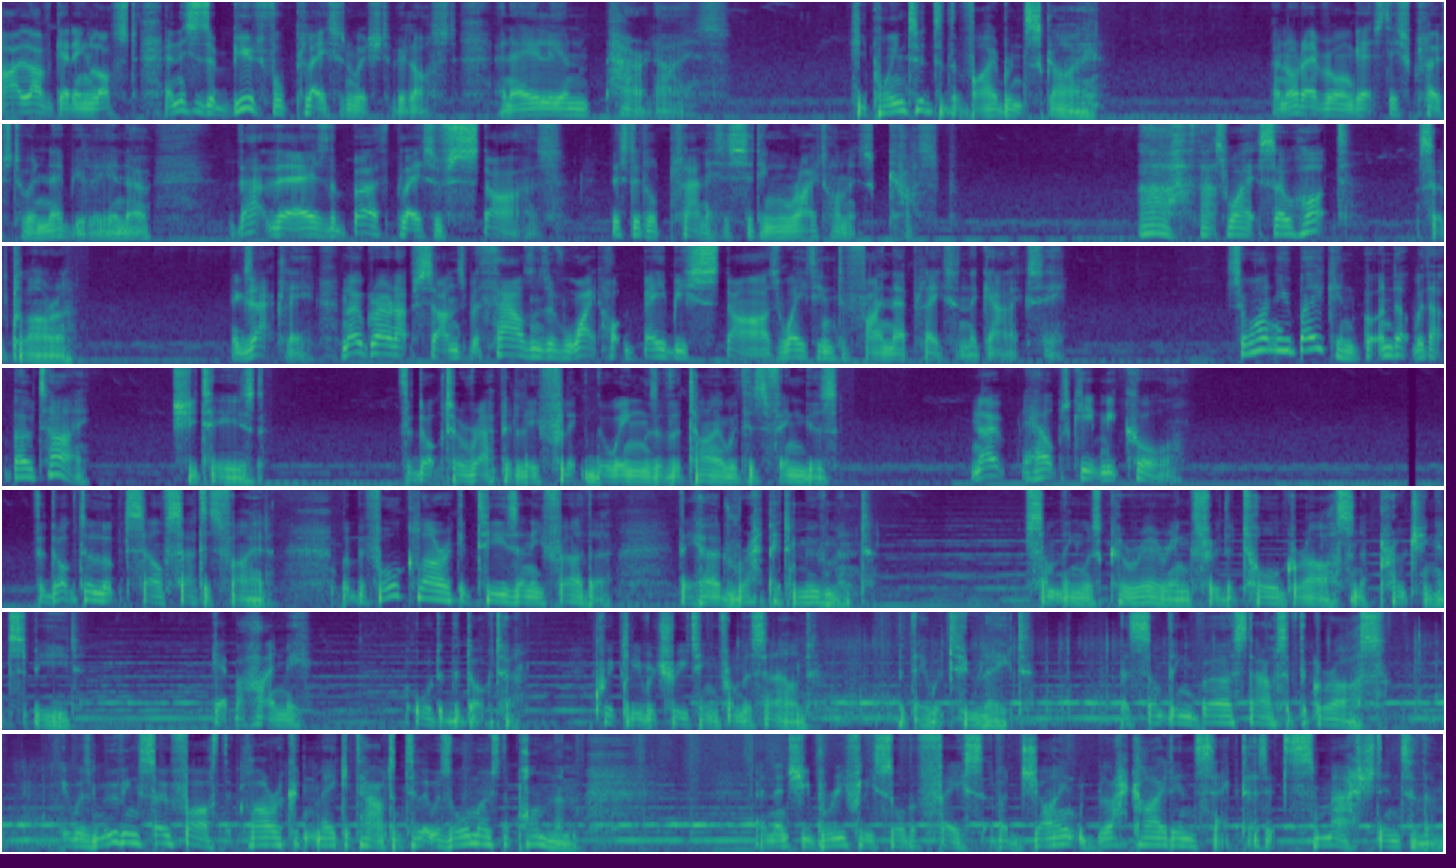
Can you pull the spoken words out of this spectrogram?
I love getting lost, and this is a beautiful place in which to be lost an alien paradise. He pointed to the vibrant sky. And not everyone gets this close to a nebula, you know. That there is the birthplace of stars. This little planet is sitting right on its cusp. Ah, that's why it's so hot, said Clara. Exactly. No grown up suns, but thousands of white hot baby stars waiting to find their place in the galaxy. So aren't you baking buttoned up with that bow tie? She teased. The doctor rapidly flicked the wings of the tie with his fingers. Nope, it helps keep me cool. The doctor looked self satisfied, but before Clara could tease any further, they heard rapid movement. Something was careering through the tall grass and approaching at speed. Get behind me, ordered the doctor, quickly retreating from the sound. But they were too late. As something burst out of the grass, it was moving so fast that Clara couldn't make it out until it was almost upon them. And then she briefly saw the face of a giant black eyed insect as it smashed into them.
